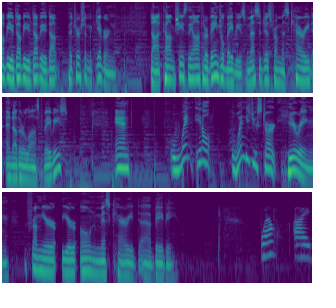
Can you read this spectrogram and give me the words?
www.patriciamcgivern.com. She's the author of Angel Babies Messages from Miscarried and Other Lost Babies. And when, you know, when did you start hearing from your, your own miscarried uh, baby? Well, I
